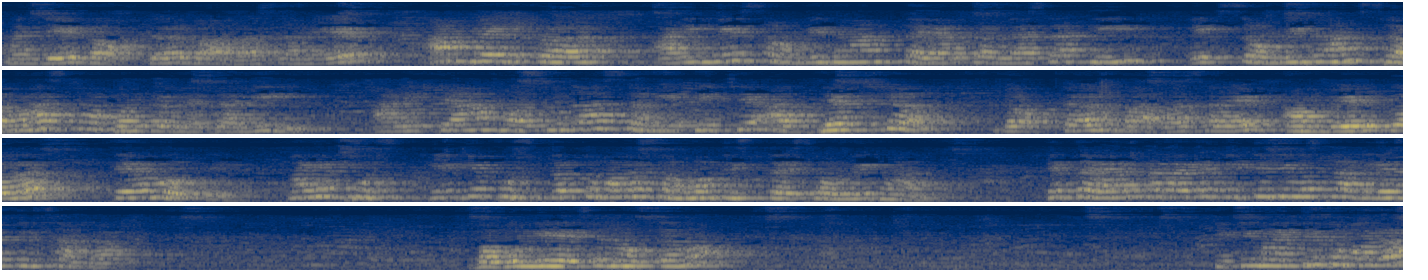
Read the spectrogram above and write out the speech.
म्हणजे डॉक्टर बाबासाहेब आंबेडकर. आणि हे संविधान तयार करण्यासाठी एक संविधान सभा स्थापन करण्यात आली. आणि त्या मसुदा समितीचे अध्यक्ष डॉक्टर बाबासाहेब आंबेडकर ते होते. मग हे हे जे पुस्तक तुम्हाला समोर दिसतंय संविधान हे तयार करायला किती दिवस लागले असतील सांगा? बघून घ्यायचं नव्हतं ना? किती माहिती तुम्हाला?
